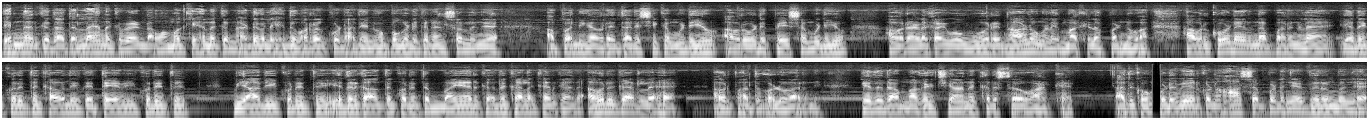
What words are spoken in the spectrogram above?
என்ன இருக்குதா? அதெல்லாம் எனக்கு வேண்டாம். உமக்கு எனக்கு நடுவில் எதுவும் வரக்கூடாது. என்ன ஒப்பு கொடுக்குறேன்னு சொல்லுங்கள் அப்போ நீங்கள் அவரை தரிசிக்க முடியும் அவரோட பேச முடியும். அவர் அழகாய் ஒவ்வொரு நாளும் உங்களை மகிழ பண்ணுவார். அவர் கூட இருந்தால் பாருங்களேன் எதை குறித்தும் கவலை இருக்க? தேவை குறித்து வியாதி குறித்து எதிர்காலத்தை குறித்து பயம் இருக்காது கலக்கம் இருக்காது. அவர் இருக்கார்ல அவர் பார்த்து கொள்வார்னு இதுதான் மகிழ்ச்சியான கிறிஸ்தவ வாழ்க்கை. அதுக்கு உங்க கூடவே இருக்கணும். ஆசைப்படுங்க விரும்புங்க.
